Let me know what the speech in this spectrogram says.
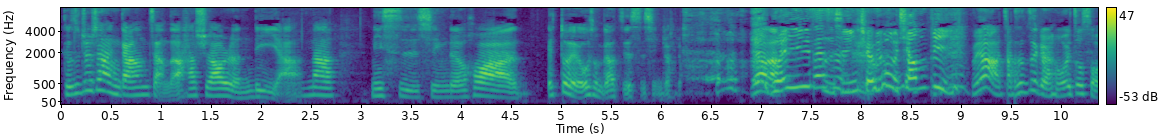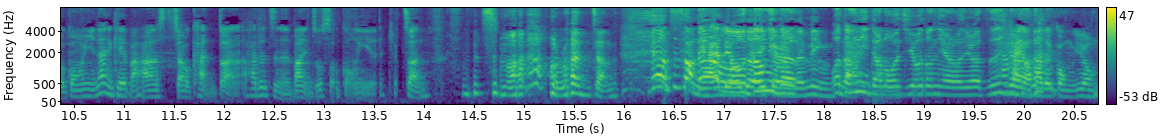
可是就像你刚刚讲的，他需要人力啊。那你死刑的话，哎，对，为什么不要直接死刑就好？没有啦，唯一死刑全部枪毙。没有啊。假设这个人很会做手工艺，那你可以把他的脚砍断了，他就只能帮你做手工艺了，就赚，是吗？我乱讲的，没有，至少你还留着一个人命我懂你的逻辑，我懂你的逻辑，我只是它觉得还有它的功用。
